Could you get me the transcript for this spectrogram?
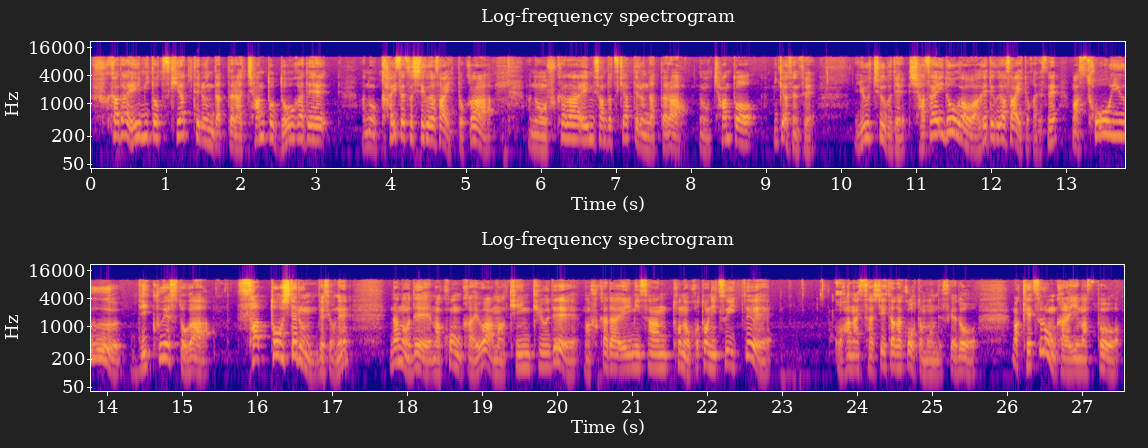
深田栄美と付き合ってるんだったらちゃんと動画であの解説してくださいとかあの深田栄美さんと付き合ってるんだったらちゃんと幹也先生 YouTube で謝罪動画を上げてくださいとかですね、まあ、そういうリクエストが殺到してるんですよね。なので、まあ、今回はま緊急で、まあ深田栄美さんとのことについてお話しさせていただこうと思うんですけど、まあ、結論から言いますと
